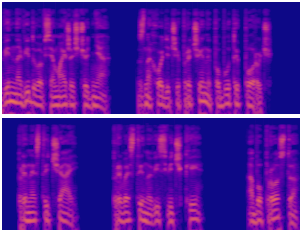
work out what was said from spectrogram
Він навідувався майже щодня, знаходячи причини побути поруч, принести чай, привезти нові свічки або просто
